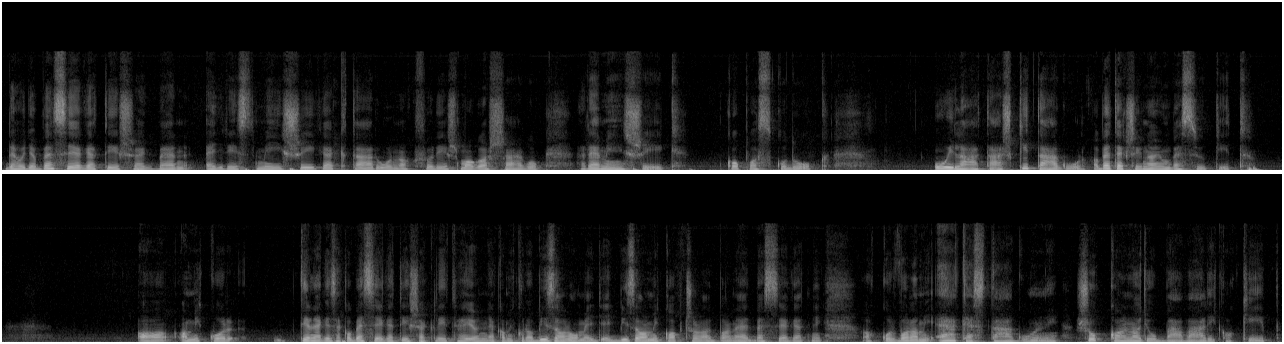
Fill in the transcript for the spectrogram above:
de hogy a beszélgetésekben egyrészt mélységek tárulnak föl, és magasságok, reménység, kapaszkodók, új látás, kitágul. A betegség nagyon beszűkít. A, amikor tényleg ezek a beszélgetések létrejönnek, amikor a bizalom, egy, egy bizalmi kapcsolatban lehet beszélgetni, akkor valami elkezd tágulni, sokkal nagyobbá válik a kép.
